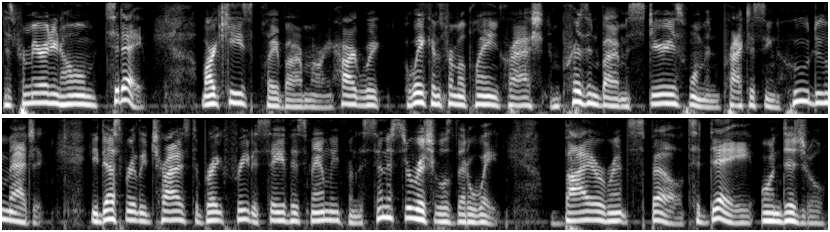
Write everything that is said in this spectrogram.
is premiering at home today. Marquise, played by Omari Hardwick, awakens from a plane crash imprisoned by a mysterious woman practicing hoodoo magic. He desperately tries to break free to save his family from the sinister rituals that await. Buy or rent Spell today on digital.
